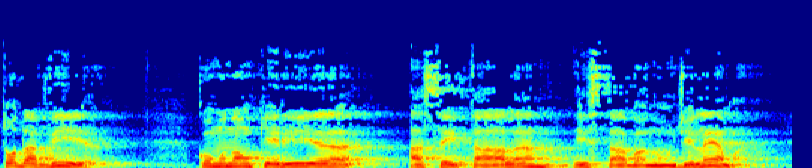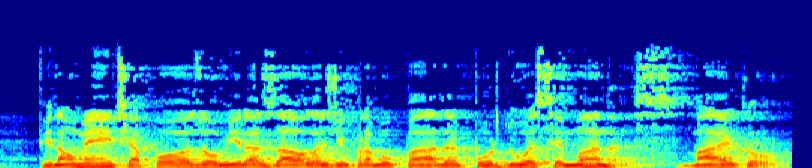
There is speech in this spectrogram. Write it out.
Todavia, como não queria aceitá-la, estava num dilema. Finalmente, após ouvir as aulas de Prabhupada por duas semanas, Michael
